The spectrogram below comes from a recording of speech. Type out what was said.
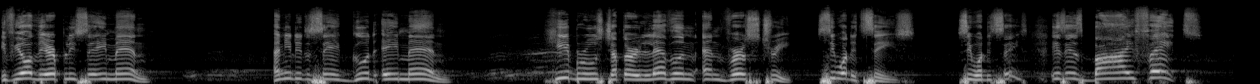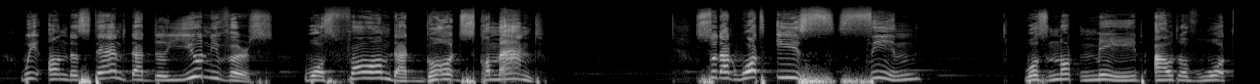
If you're there, please say amen. I need you to say good amen. Hebrews chapter 11 and verse 3. See what it says. See what it says. It says, By faith, we understand that the universe was formed at God's command. So that what is seen was not made out of what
